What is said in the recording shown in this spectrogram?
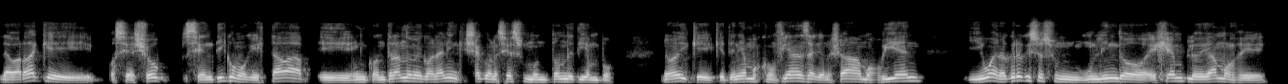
la verdad que, o sea, yo sentí como que estaba eh, encontrándome con alguien que ya conocía hace un montón de tiempo, ¿no? Y que, teníamos confianza, que nos llevábamos bien. Y bueno, creo que eso es un, lindo ejemplo, digamos, de,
